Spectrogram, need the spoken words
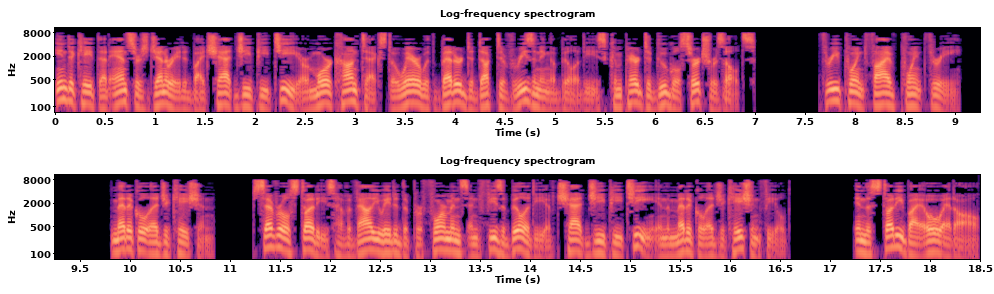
indicate that answers generated by ChatGPT are more context aware with better deductive reasoning abilities compared to Google search results. 3.5.3 Medical Education Several studies have evaluated the performance and feasibility of ChatGPT in the medical education field. In the study by O et al.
